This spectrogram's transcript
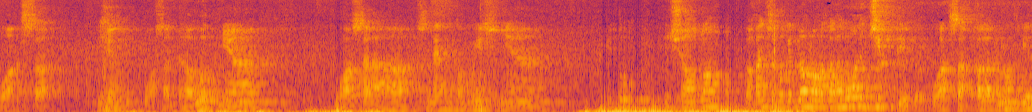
Puasa, ya, puasa Daudnya, puasa Senin Kemisnya, sebagian ulama mengatakan wajib dia berpuasa kalau memang dia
